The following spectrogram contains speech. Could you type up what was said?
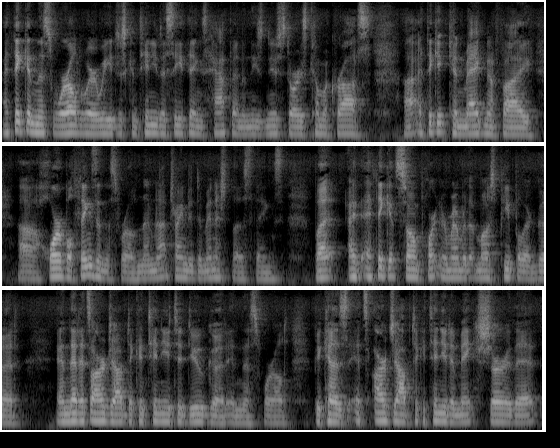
I think in this world where we just continue to see things happen and these news stories come across, uh, I think it can magnify uh, horrible things in this world. And I'm not trying to diminish those things. But I, I think it's so important to remember that most people are good and that it's our job to continue to do good in this world because it's our job to continue to make sure that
